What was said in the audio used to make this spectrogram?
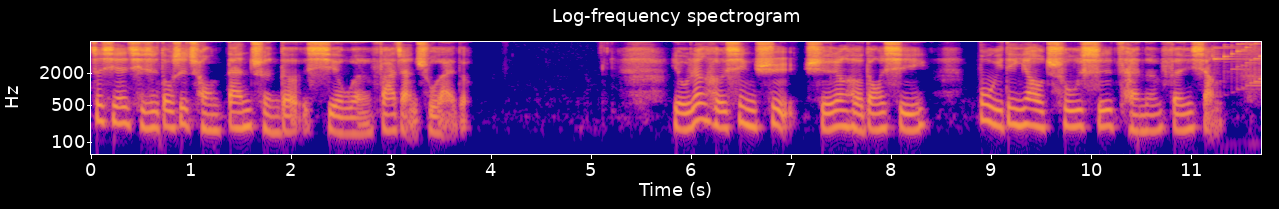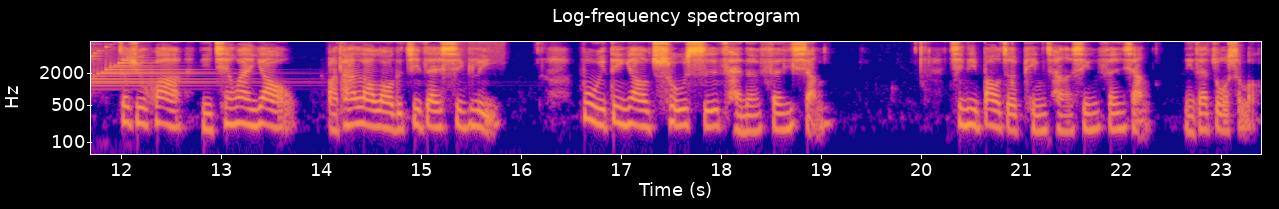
这些其实都是从单纯的写文发展出来的。有任何兴趣，学任何东西，不一定要出师才能分享。这句话你千万要把它牢牢的记在心里。不一定要出师才能分享，请你抱着平常心分享你在做什么。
